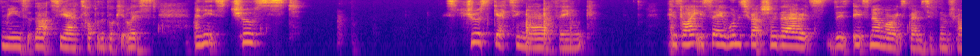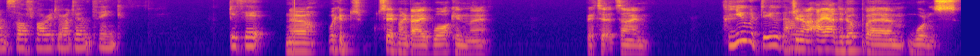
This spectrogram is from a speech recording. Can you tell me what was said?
means that that's yeah top of the bucket list, and it's just just getting there. I think. Because, like you say, once you're actually there, it's it's no more expensive than France or Florida. I don't think. Is it? No, we could save money by walking there, bit at a time. You would do that. Do you know, I added up um, once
